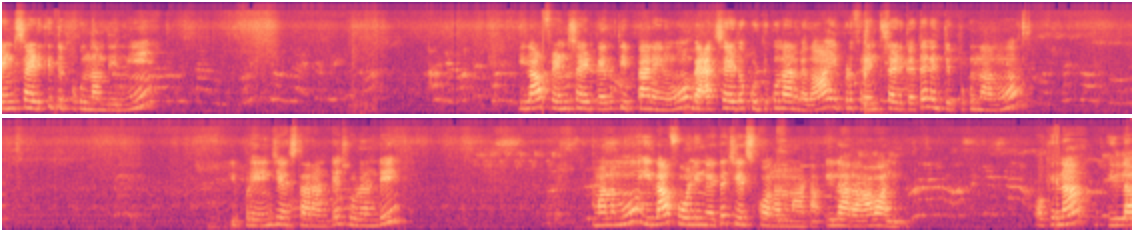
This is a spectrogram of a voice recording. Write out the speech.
ఫ్రంట్ సైడ్కి తిప్పుకుందాం దీన్ని. ఇలా ఫ్రంట్ సైడ్కి అయితే తిప్పా నేను. బ్యాక్ సైడ్ కుట్టుకున్నాను కదా ఇప్పుడు ఫ్రంట్ సైడ్కి అయితే నేను తిప్పుకున్నాను. ఇప్పుడు ఏం చేస్తారంటే చూడండి. మనము ఇలా ఫోల్డింగ్ అయితే చేసుకోవాలన్నమాట. ఇలా రావాలి. ఓకేనా? ఇలా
